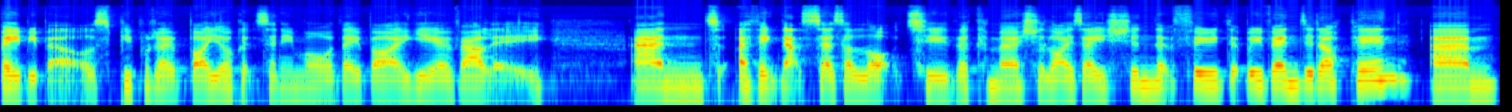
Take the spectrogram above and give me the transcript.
Babybels. People don't buy yogurts anymore, they buy Yeo Valley. And I think that says a lot to the commercialization that food that we've ended up in. Um,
